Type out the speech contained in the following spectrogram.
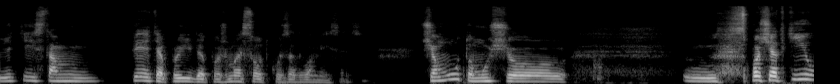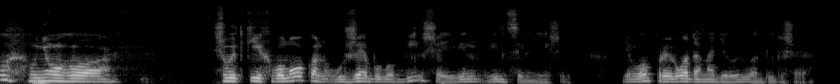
якийсь там Петя прийде, пожме сотку за два місяці. Чому? Тому що е, з початків у нього швидких волокон уже було більше, і він, він сильніший. Його природа наділила більше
